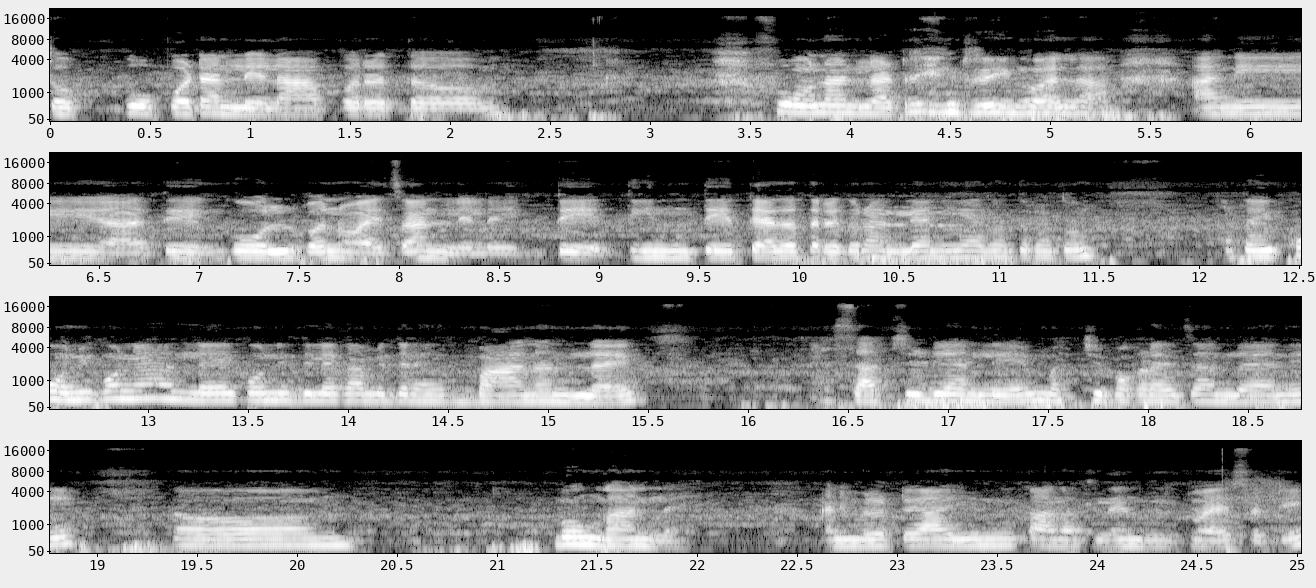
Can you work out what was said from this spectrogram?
तो पोपट आणलेला परत अं, फोन आणला ट्रिंग ट्रिंगवाला आणि ते गोल बनवायचं आणलेलं आहे ते तीन ते त्या जत्रेतून आणले आणि या जत्रेतून आता हे कोणी कोणी आणलं आहे कोणी दिलं आहे का मी त्याला एक बाण आणलं आहे सापशिडी आणली आहे मच्छी पकडायचं आणलं आहे आणि भोंगा आणला आहे आणि मला वाटतं आईंनी कानातले आणले माझ्यासाठी.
